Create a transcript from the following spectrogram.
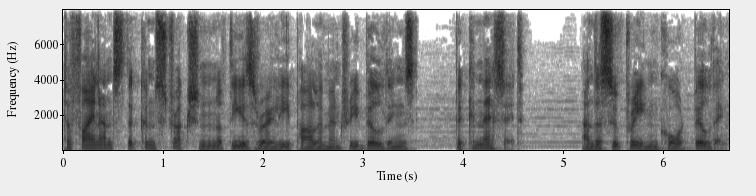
to finance the construction of the Israeli parliamentary buildings, the Knesset, and the Supreme Court building.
